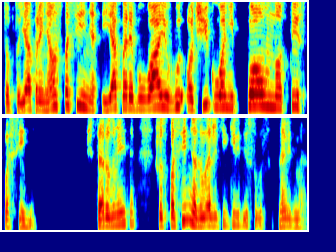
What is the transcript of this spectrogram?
Тобто я прийняв спасіння і я перебуваю в очікуванні повноти спасіння. Чи це розумієте? Що спасіння залежить тільки від Ісуса, не від мене.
